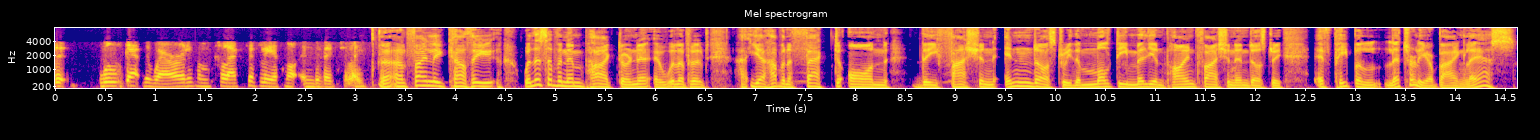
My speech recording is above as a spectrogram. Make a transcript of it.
the, will get the wear out of them collectively, if not individually. Uh, and finally, Kathy, will this have an impact or will it have, yeah, have an effect on the fashion industry, the multi million pound fashion industry, if people literally are buying less?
